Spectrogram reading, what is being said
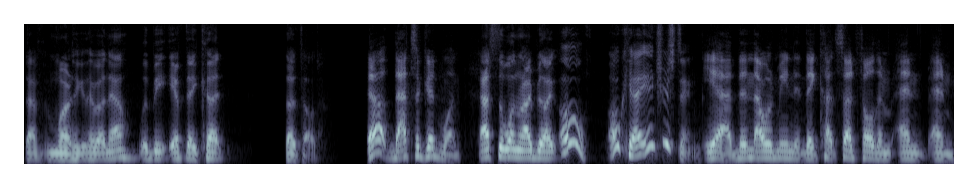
that I'm more thinking about now would be if they cut Sudfeld. Yeah, that's a good one. That's the one where I'd be like, oh, okay, interesting. Yeah, then that would mean that they cut Sudfeld and and and,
